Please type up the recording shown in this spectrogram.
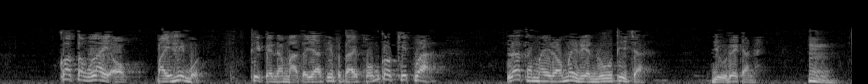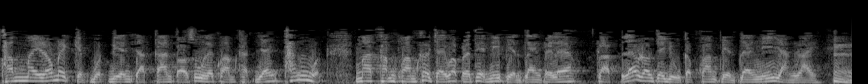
ำก็ต้องไล่ออกไปให้หมดที่เป็นอมาตยาธิปไตยผมก็คิดว่า แล้วทำไมเราไม่เรียนรู้ที่จะอยู่ด้วยกันอืมทำไมเราไม่เก็บบทเรียนจากการต่อสู้และความขัดแย้งทั้งหมด มาทำความเข้าใจว่าประเทศนี้เปลี่ยนแปลงไปแล้ว กลับแล้วเราจะอยู่กับความเปลี่ยนแปลงนี้อย่างไรอืม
